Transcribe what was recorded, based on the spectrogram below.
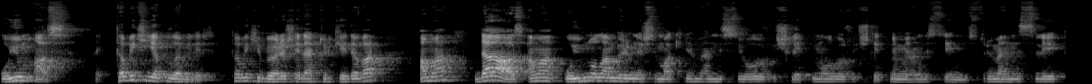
uyum az. Tabii ki yapılabilir. Tabii ki böyle şeyler Türkiye'de var ama daha az. Ama uyumlu olan bölümler işte makine mühendisliği olur, işletme olur, işletme mühendisliği, endüstri mühendisliği,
